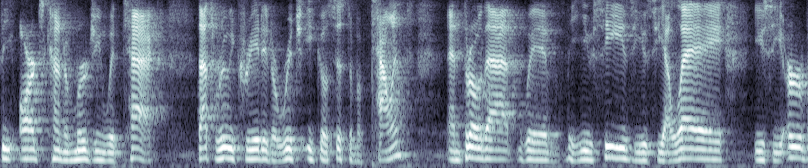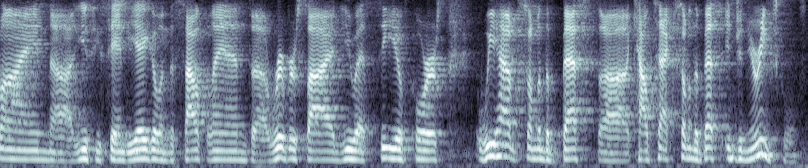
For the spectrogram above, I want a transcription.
the arts kind of merging with tech, that's really created a rich ecosystem of talent. And throw that with the UCs, UCLA, UC Irvine, uh, UC San Diego in the Southland, uh, Riverside, USC, of course. We have some of the best, uh, Caltech, some of the best engineering schools.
